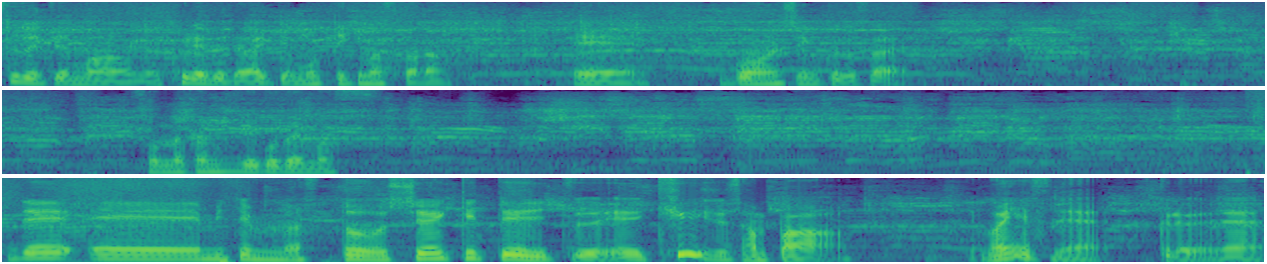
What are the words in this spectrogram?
すべて、まあ、あの、クレベル相手に持ってきますから、ええご安心ください。そんな感じでございます。で、えー、見てみますと、試合決定率、えー、93%。やばいですね。クレベルね。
